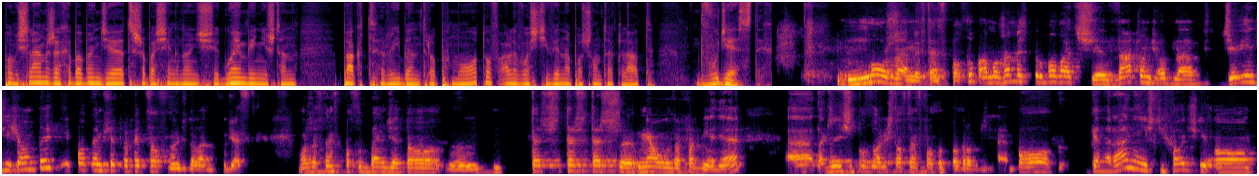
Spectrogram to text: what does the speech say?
Pomyślałem, że chyba będzie trzeba sięgnąć głębiej niż ten pakt Ribbentrop-Mołotow, ale właściwie na początek lat dwudziestych. Możemy w ten sposób, a możemy spróbować zacząć od lat 90. i potem się trochę cofnąć do lat 20. Może w ten sposób będzie to y, też, też, też miało uzasadnienie. E, także jeśli pozwolisz, to w ten sposób to zrobimy. Bo generalnie jeśli chodzi o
